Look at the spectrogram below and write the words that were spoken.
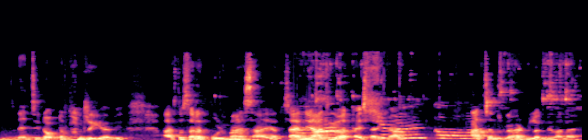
नैन्सी डॉक्टर बन रही है अभी। आज तो शरद पूर्णिमा है, शायद शायद नहीं, आज ही अट्ठाईस तारीख है आज। आज चंद्र ग्रहण भी लगने वाला है।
